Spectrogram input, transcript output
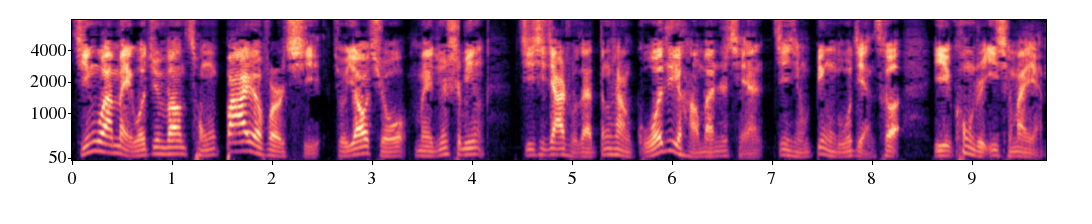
尽管美国军方从八月份起就要求美军士兵。及其家属在登上国际航班之前进行病毒检测，以控制疫情蔓延。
